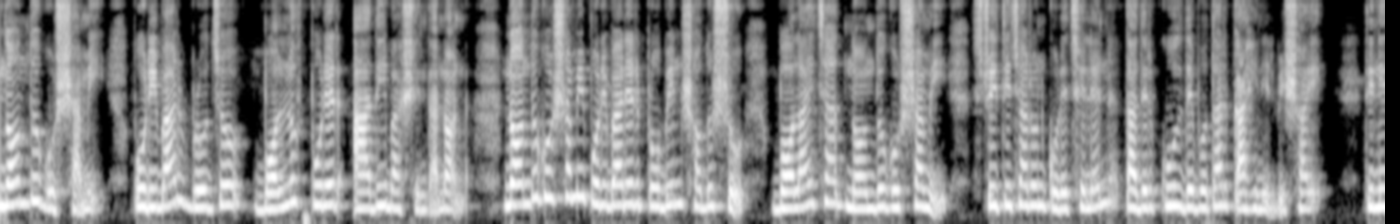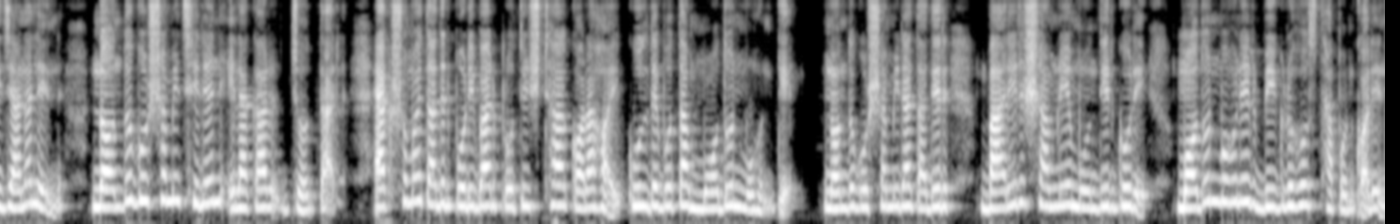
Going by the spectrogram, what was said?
নন্দ গোস্বামী। পরিবার ব্রজ বল্লভপুরের আদি বাসিন্দা নন। নন্দ গোস্বামী পরিবারের প্রবীণ সদস্য বলাইচাঁদ নন্দ গোস্বামী স্মৃতিচারণ করেছিলেন তাদের কুল দেবতার কাহিনীর বিষয়ে। তিনি জানালেন, নন্দ গোস্বামী ছিলেন এলাকার জোদ্দার একসময় তাদের পরিবার প্রতিষ্ঠা করা হয় কুলদেবতা মদন মোহনকে নন্দ গোস্বামীরা তাদের বাড়ির সামনে মন্দির গড়ে মদন মোহনের বিগ্রহ স্থাপন করেন।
